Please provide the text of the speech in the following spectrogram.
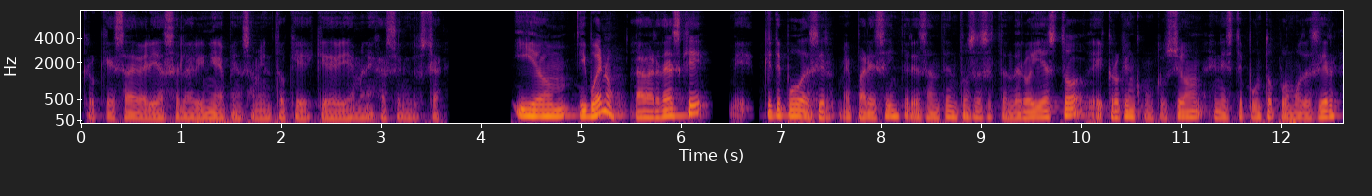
Creo que esa debería ser la línea de pensamiento que, que debería manejarse la industria. Y, um, y, bueno, la verdad es que, eh, ¿qué te puedo decir? Me parece interesante entonces entender hoy esto. Eh, creo que en conclusión, en este punto podemos decir,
